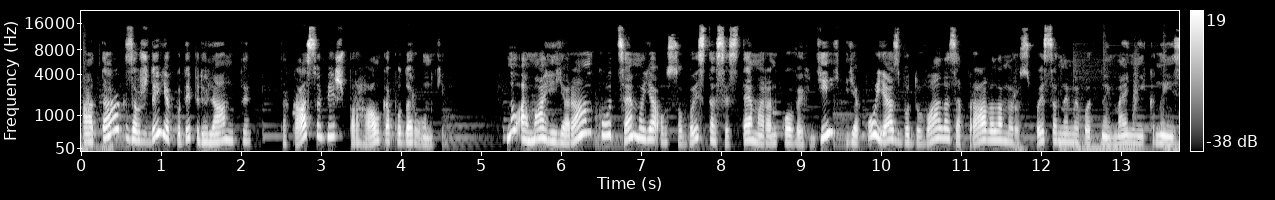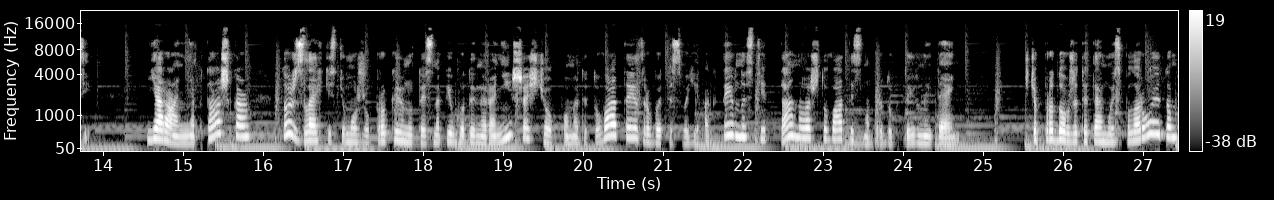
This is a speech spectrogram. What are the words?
А так завжди є куди підглянути. Така собі шпаргалка подарунків. Ну, а магія ранку це моя особиста система ранкових дій, яку я збудувала за правилами, розписаними в одноіменній книзі. Я рання пташка, тож з легкістю можу прокинутись на півгодини раніше, щоб помедитувати, зробити свої активності та налаштуватись на продуктивний день. Щоб продовжити тему із полароїдом,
